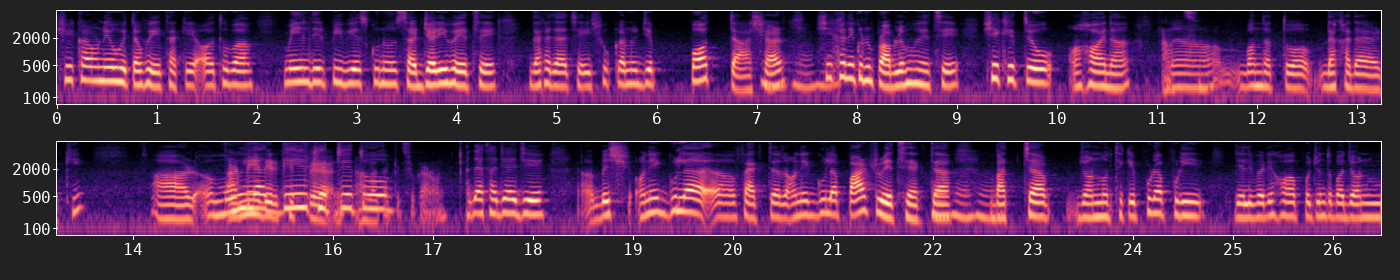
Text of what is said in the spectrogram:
সে কারণেও এটা হয়ে থাকে। অথবা মেলদের প্রিভিয়াস কোনো সার্জারি হয়েছে দেখা যাচ্ছে এই শুক্রাণুর যে পথটা আসার সেখানে কোনো প্রবলেম হয়েছে সেক্ষেত্রেও হয় না। আচ্ছা। বন্ধাত্ব দেখা দেয় আর কি। আর মহিলাদের ক্ষেত্রে তো কিছু কারণ। দেখা যায় যে বেশ অনেকগুলা ফ্যাক্টর অনেকগুলা পার্ট রয়েছে একটা বাচ্চা জন্ম থেকে পুরাপুরি ডেলিভারি হওয়া পর্যন্ত বা জন্ম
